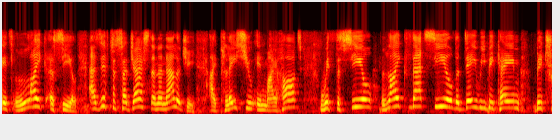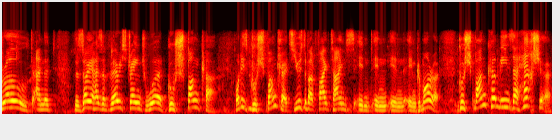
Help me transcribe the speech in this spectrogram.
It's like a seal, as if to suggest an analogy. I place you in my heart with the seal, like that seal the day we became betrothed. And the, the Zohar has a very strange word, gushpanka. What is gushpanka? It's used about five times in, in, in, in Gemara. Gushpanka means a hechsher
